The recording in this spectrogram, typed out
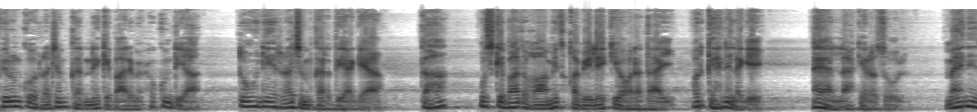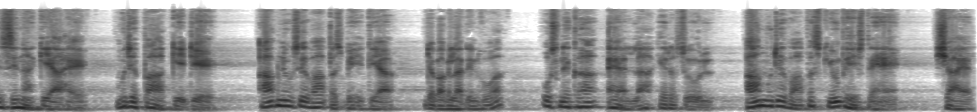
پھر ان کو رجم کرنے کے بارے میں حکم دیا تو انہیں رجم کر دیا گیا۔ کہا، اس کے بعد غامد قبیلے کی عورت آئی اور کہنے لگے اے اللہ کے رسول، میں نے زنا کیا ہے، مجھے پاک کیجیے آپ نے اسے واپس بھیج دیا۔ جب اگلا دن ہوا، اس نے کہا، اے اللہ کے رسول، آپ مجھے واپس کیوں بھیجتے ہیں؟ شاید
